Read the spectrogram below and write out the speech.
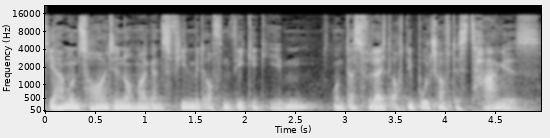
die haben uns heute noch mal ganz viel mit auf den Weg gegeben und das vielleicht auch die Botschaft des Tages.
